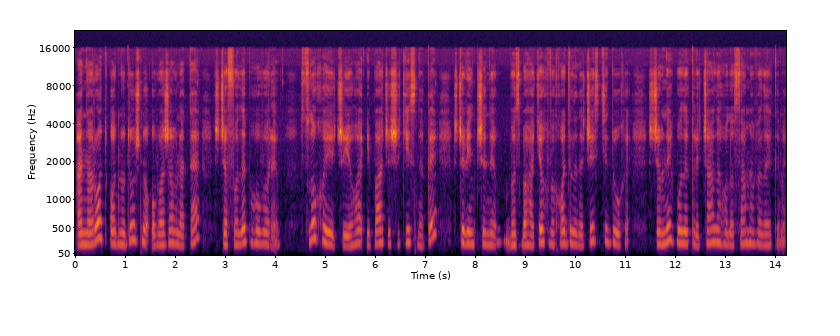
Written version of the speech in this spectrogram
а народ однодушно уважав на те, що Филип говорив, слухаючи його і бачачи ті знаки, що він чинив, бо з багатьох виходили нечисті духи, що в них були кричали голосами великими,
